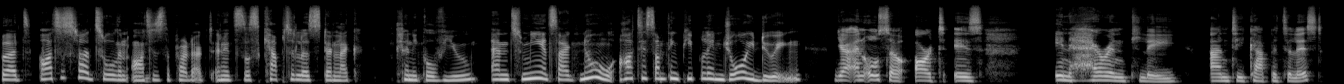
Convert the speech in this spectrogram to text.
But artists are a tool and art is the product. And it's this capitalist and like clinical view. And to me, it's like, no, art is something people enjoy doing. Yeah. And also, art is inherently anti capitalist,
